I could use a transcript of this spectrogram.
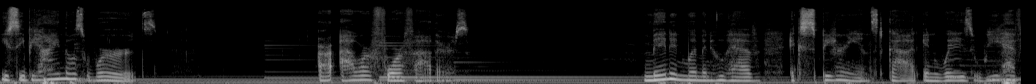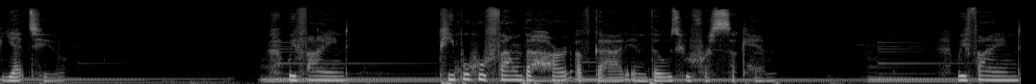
You see, behind those words are our forefathers, men and women who have experienced God in ways we have yet to. We find people who found the heart of God in those who forsook Him. We find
